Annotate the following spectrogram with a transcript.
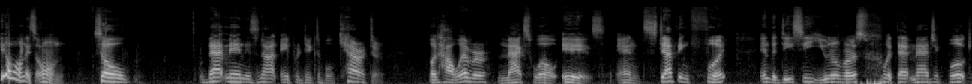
heal on its own. So Batman is not a predictable character. But however, Maxwell is. And stepping foot in the DC universe with that magic book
